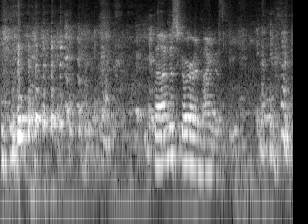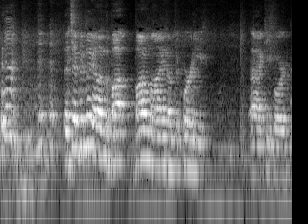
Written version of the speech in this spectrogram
the underscore and minus key. They're typically on the bo- bottom line of the QWERTY uh, keyboard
